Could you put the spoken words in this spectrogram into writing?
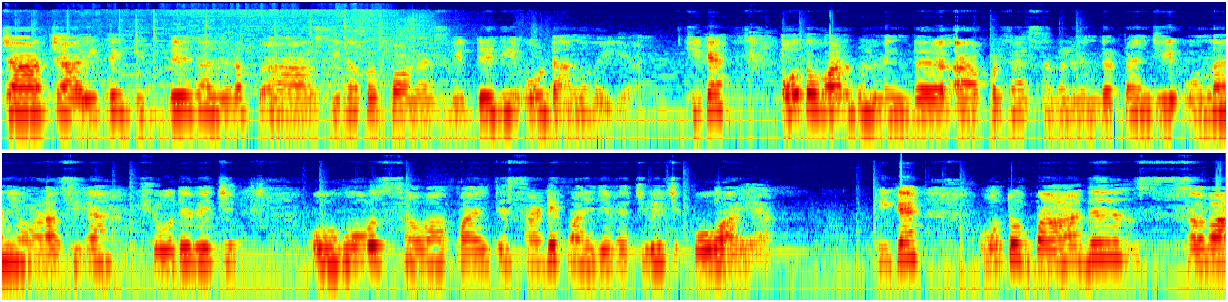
4:40 ਤੇ ਗਿੱਧੇ ਦਾ ਜਿਹੜਾ ਸੀਗਾ ਪਰਫਾਰਮੈਂਸ ਗਿੱਧੇ ਦੀ ਉਹ ਡਨ ਹੋਈ ਆ। ਠੀਕ ਹੈ? ਉਹ ਤੋਂ ਬਾਅਦ ਬਲਵਿੰਦਰ ਪ੍ਰੋਫੈਸਰ ਬਲਵਿੰਦਰ ਭੈਣ ਜੀ, ਉਹਨਾਂ ਨੇ ਆਉਣਾ ਸੀਗਾ ਸ਼ੋਅ ਦੇ ਵਿੱਚ। ਉਹ ਸਵਾ ਪੰਜ ਤੇ 5:30 ਦੇ ਵਿੱਚ ਵਿੱਚ ਉਹ ਆਏ ਠੀਕ ਹੈ? ਉਹ ਤੋਂ ਬਾਅਦ ਸਵਾ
